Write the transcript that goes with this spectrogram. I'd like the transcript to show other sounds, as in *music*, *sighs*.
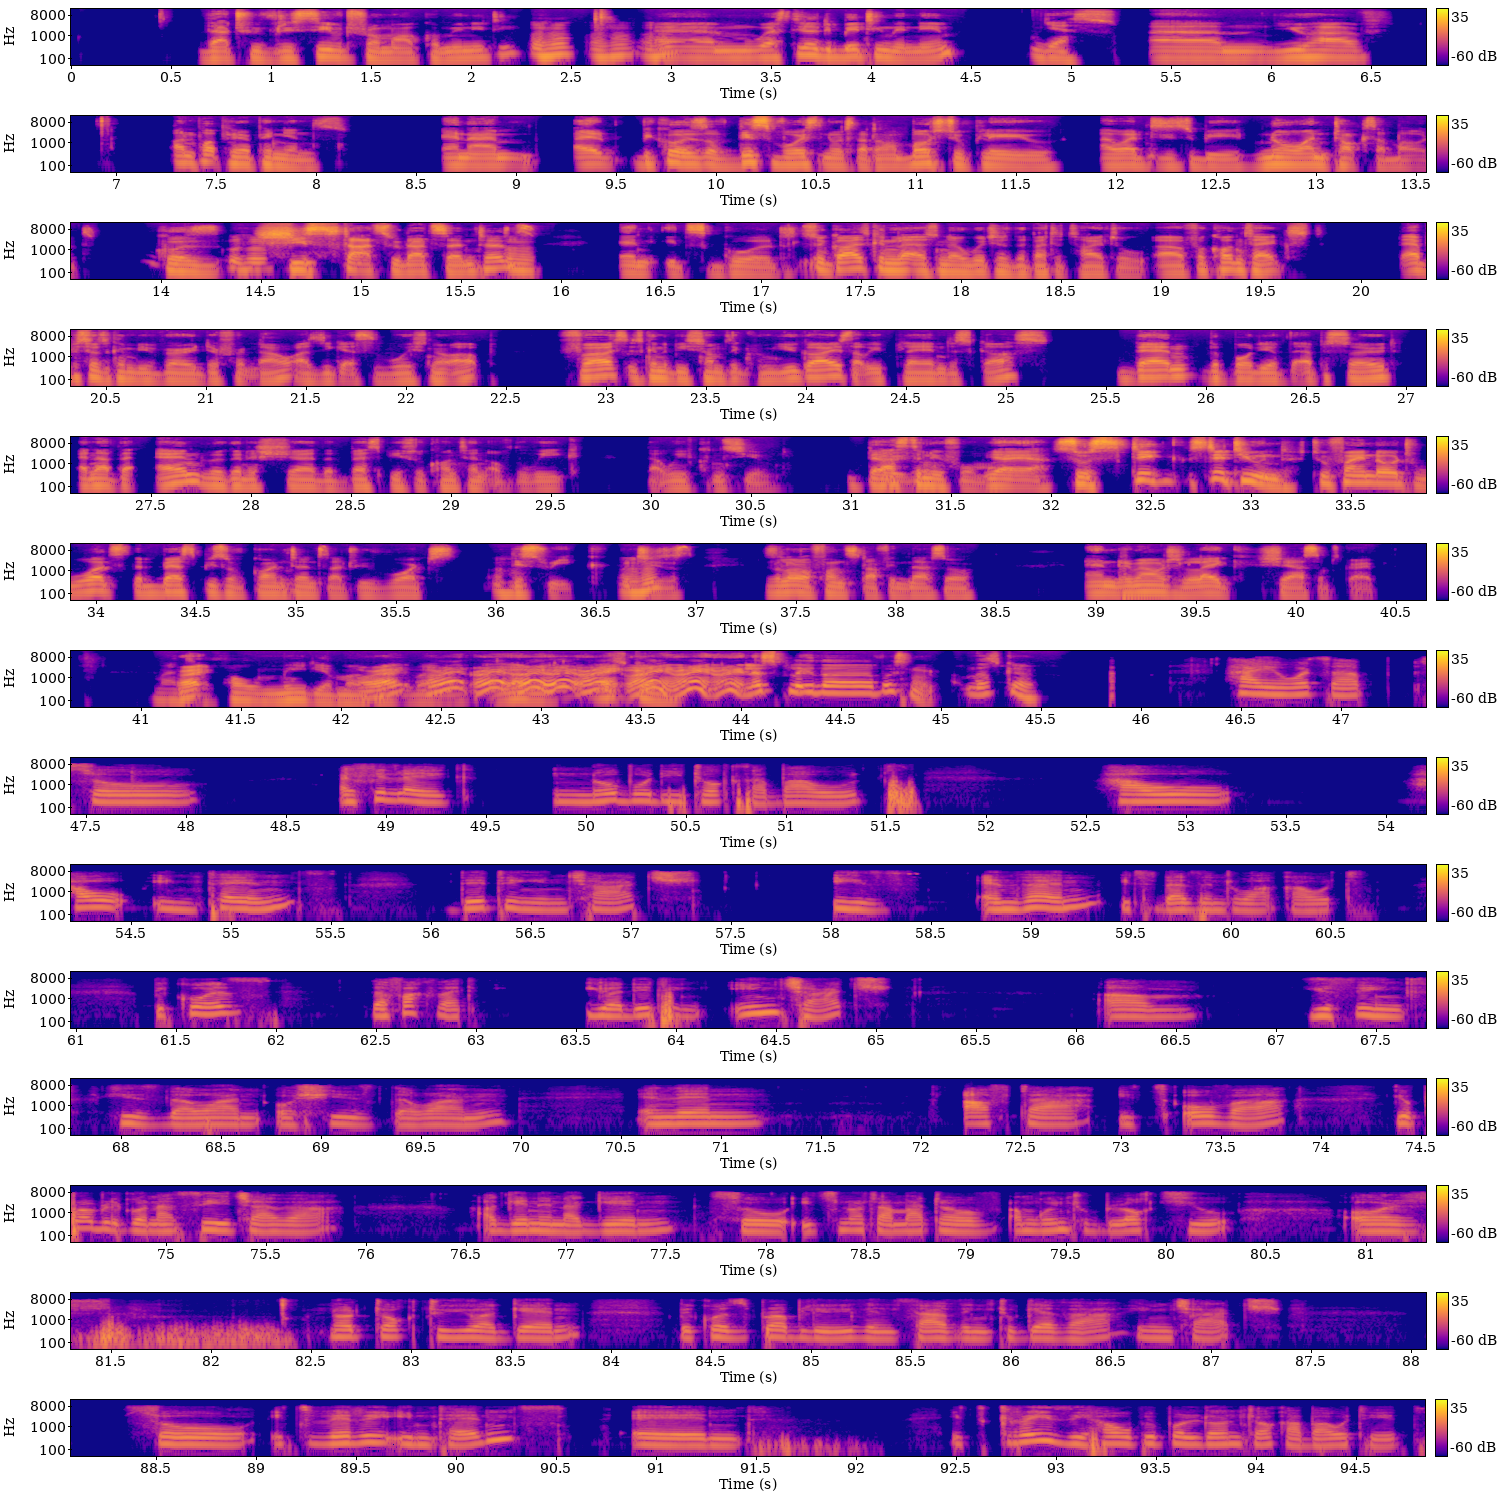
that we've received from our community. Um, we're still debating the name. yes. Um, you have Unpopular opinions. and I'm I, because of this voice note that I'm about to play you, I want it to be no one talks about because Mhm. she starts with that sentence Mhm. and it's gold. So guys can let us know which is the better title. Uh, for context, the episode's going to be very different now as he gets the voice note up. First, it's going to be something from you guys that we play and discuss. Then the body of the episode, and at the end, we're going to share the best piece of content of the week that we've consumed. There That's we the new format. Yeah, yeah. So stick, stay tuned to find out what's the best piece of content that we've watched Mhm. this week. Which Mhm. is there's a lot of fun stuff in there. So, and remember to like, share, subscribe. Man's Right. a whole media mode. All right, at the all right, moment. all right, all Love right, it. all right, Let's all go. right, all right, all right. Let's play the voice note. Let's go. Hi, what's up? So I feel like nobody talks about how how intense dating in church is and then it doesn't work out because the fact that you are dating in church um you think he's the one or she's the one and then after it's over you're probably gonna see each other again and again. So it's not a matter of I'm going to block you or not talk to you again because probably you're even serving together in church. So it's very intense and it's crazy how people don't talk about it.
